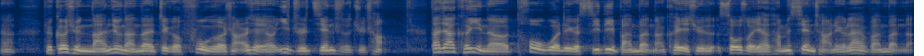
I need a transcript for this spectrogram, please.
芽。啊，这歌曲难就难在这个副歌上，而且要一直坚持的去唱。大家可以呢，透过这个 CD 版本呢，可以去搜索一下他们现场这个 live 版本的，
